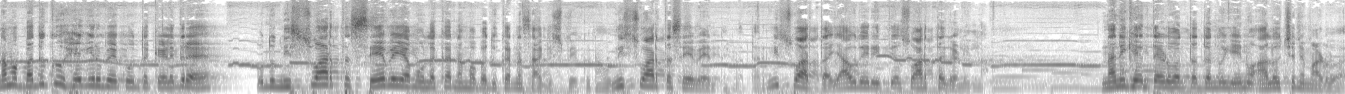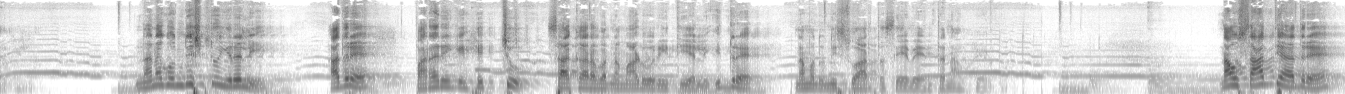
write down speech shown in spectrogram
ನಮ್ಮ ಬದುಕು ಹೇಗಿರಬೇಕು ಅಂತ ಕೇಳಿದರೆ ಒಂದು ನಿಸ್ವಾರ್ಥ ಸೇವೆಯ ಮೂಲಕ ನಮ್ಮ ಬದುಕನ್ನು ಸಾಗಿಸಬೇಕು ನಾವು. ನಿಸ್ವಾರ್ಥ ಸೇವೆ ಅಂತ ಹೇಳ್ತಾರೆ. ನಿಸ್ವಾರ್ಥ, ಯಾವುದೇ ರೀತಿಯ ಸ್ವಾರ್ಥಗಳಿಲ್ಲ. ನನಗೆ ಅಂತ ಹೇಳುವಂಥದ್ದನ್ನು ಏನು ಆಲೋಚನೆ ಮಾಡುವ ನನಗೊಂದಿಷ್ಟು ಇರಲಿ, ಆದರೆ ಪರರಿಗೆ ಹೆಚ್ಚು ಸಾಕಾರವನ್ನು ಮಾಡುವ ರೀತಿಯಲ್ಲಿ ಇದ್ರೆ ನಮ್ಮದು ನಿಸ್ವಾರ್ಥ ಸೇವೆ ಅಂತ ನಾವು ಹೇಳ್ಬೋದು. ನಾವು ಸಾಧ್ಯ ಆದರೆ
